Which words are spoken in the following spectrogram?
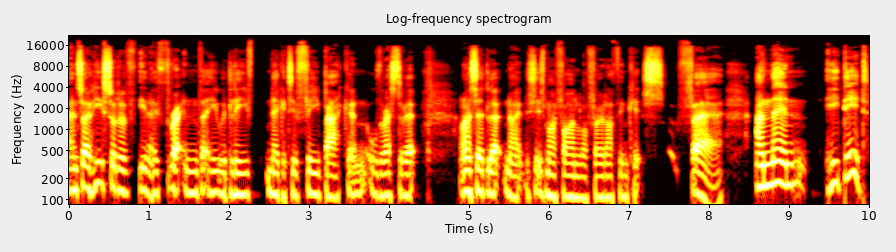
And so he sort of, you know, threatened that he would leave negative feedback and all the rest of it. And I said, look, no, this is my final offer and I think it's fair. And then he did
